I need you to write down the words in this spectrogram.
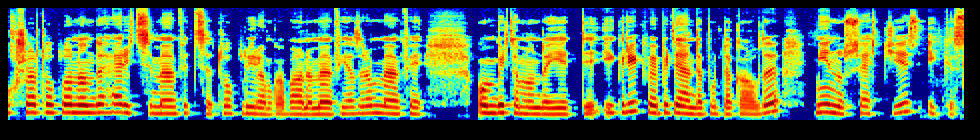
oxşar toplananda hər ikisi mənfidirsə toplayıram qabağına mənfi yazıram. Mənfi 11,7 y və bir dənə də burada qaldı minus 8 x.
